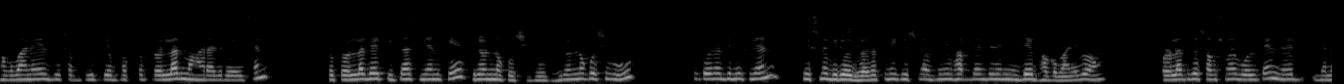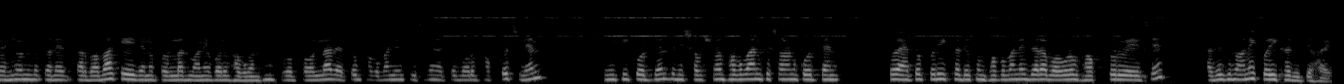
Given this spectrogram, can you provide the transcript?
ভগবানের যে সব থেকে প্রিয় ভক্ত প্রহ্লাদ মহারাজ রয়েছেন। তো প্রহ্লাদের পিতা ছিলেন কে? হিরণ্যকশিপু। হিরণ্যকশিপু কি করতেন তিনি ছিলেন? কৃষ্ণ বিরোধী। অর্থাৎ তিনি কৃষ্ণ, তিনি ভাবতেন তিনি নিজেই ভগবান এবং প্রহ্লাদকে সবসময় বলতেন যে, যেন হিরণ্য মানে তার বাবাকে যেন প্রহ্লাদ মনে করে ভগবান। প্রহ্লাদ এত ভগবানের কৃষ্ণের এত বড় ভক্ত ছিলেন, তিনি কি করতেন? তিনি সবসময় ভগবানকে স্মরণ করতেন। তো এত পরীক্ষা, দেখুন, ভগবানের যারা বড় বড় ভক্ত রয়েছে, তাদের কিন্তু অনেক পরীক্ষা দিতে হয়।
